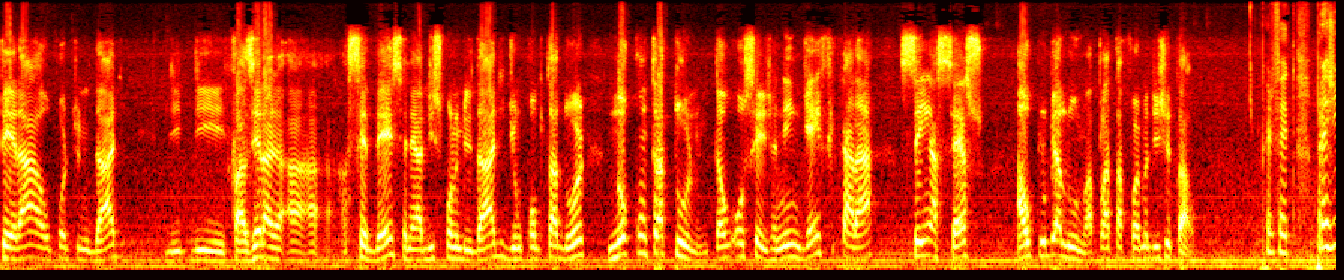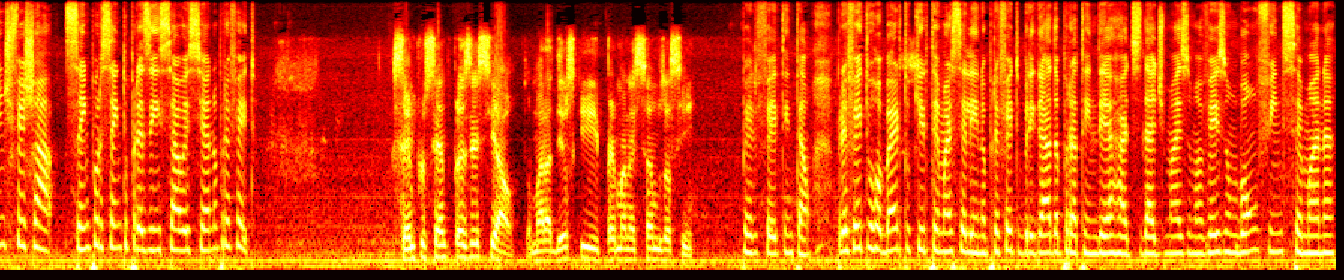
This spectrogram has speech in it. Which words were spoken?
terá a oportunidade de, de fazer a, a, a, cedência, né, a disponibilidade de um computador no contraturno. Então, ou seja, ninguém ficará sem acesso ao Clube Aluno, a plataforma digital. Perfeito. Para a gente fechar 100% presencial esse ano, prefeito? 100% presencial. Tomara a Deus que permaneçamos assim. Perfeito, então. Prefeito Roberto Kirten Marcelino, prefeito, obrigada por atender a Rádio Cidade mais uma vez. Um bom fim de semana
